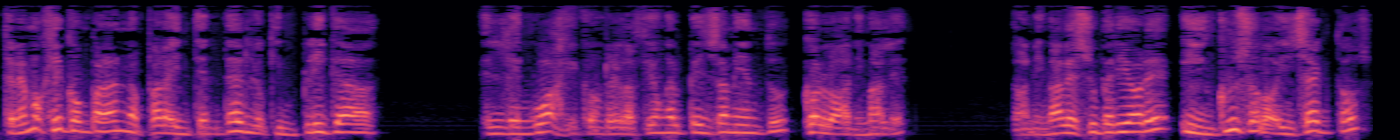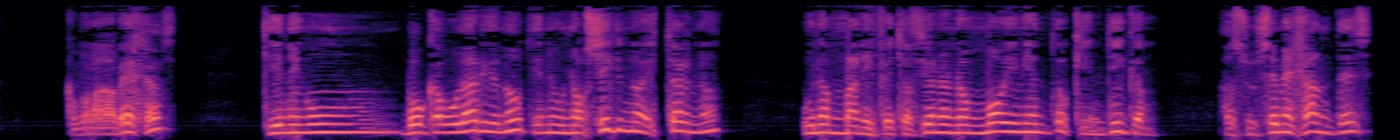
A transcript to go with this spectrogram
Tenemos que compararnos para entender lo que implica el lenguaje con relación al pensamiento con los animales. Los animales superiores, incluso los insectos, como las abejas, tienen un vocabulario, ¿no? Tienen unos signos externos, unas manifestaciones, unos movimientos que indican a sus semejantes,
